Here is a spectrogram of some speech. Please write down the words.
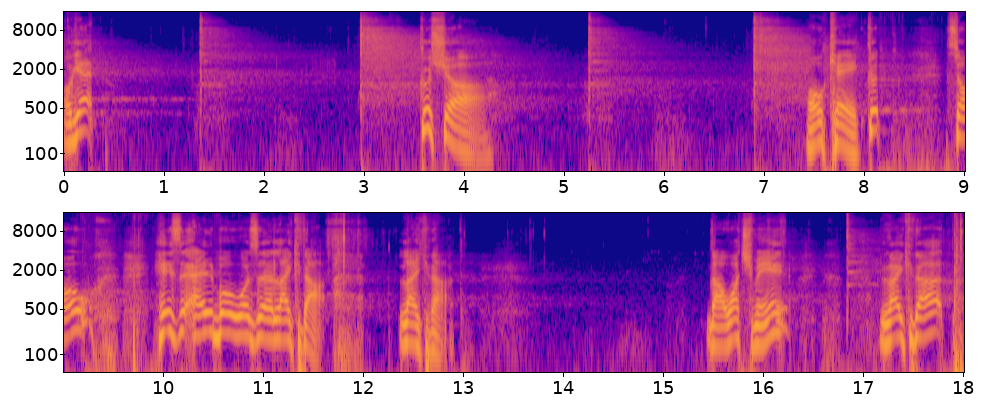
Again. Good shot. Okay, good. So his elbow was uh, like that, like that. Now watch me like that,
